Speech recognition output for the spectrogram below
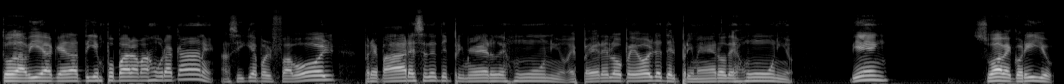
Todavía queda tiempo para más huracanes. Así que, por favor, prepárese desde el primero de junio. Espere lo peor desde el primero de junio. Bien, suave, Corillo.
